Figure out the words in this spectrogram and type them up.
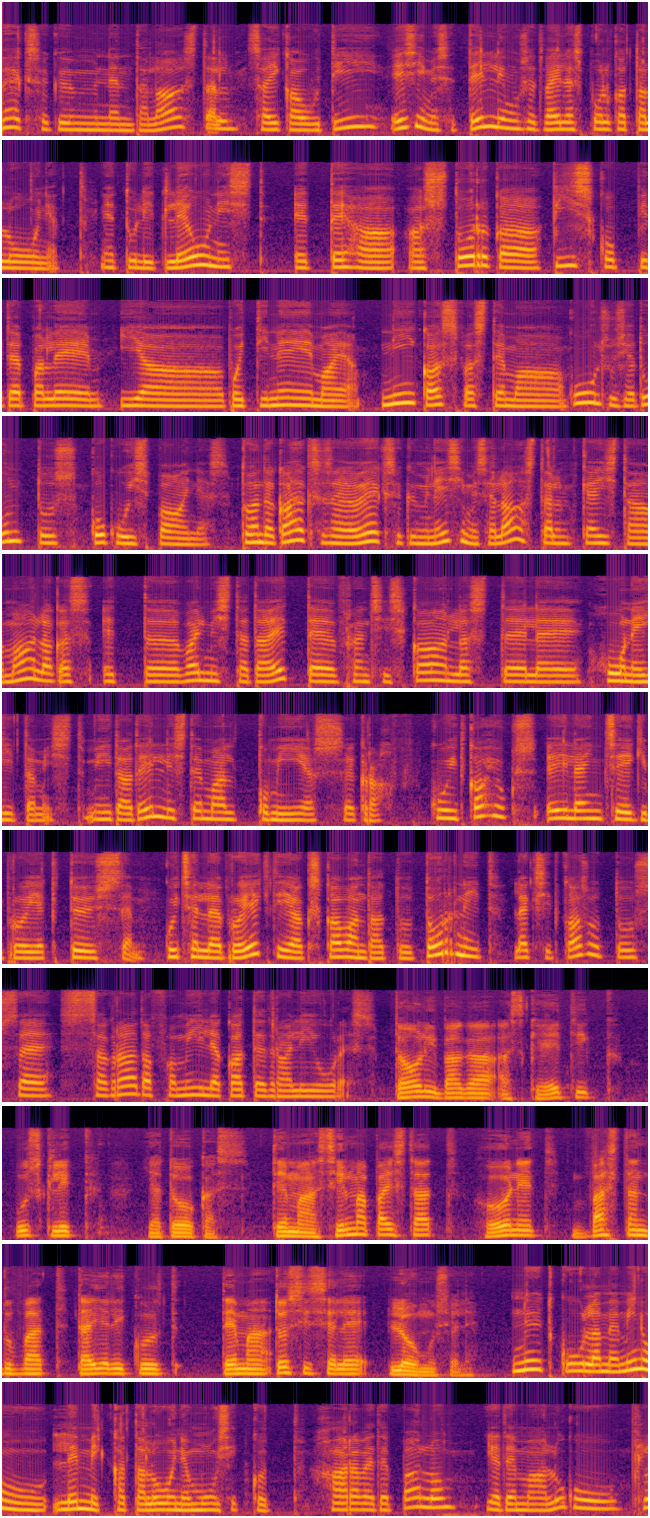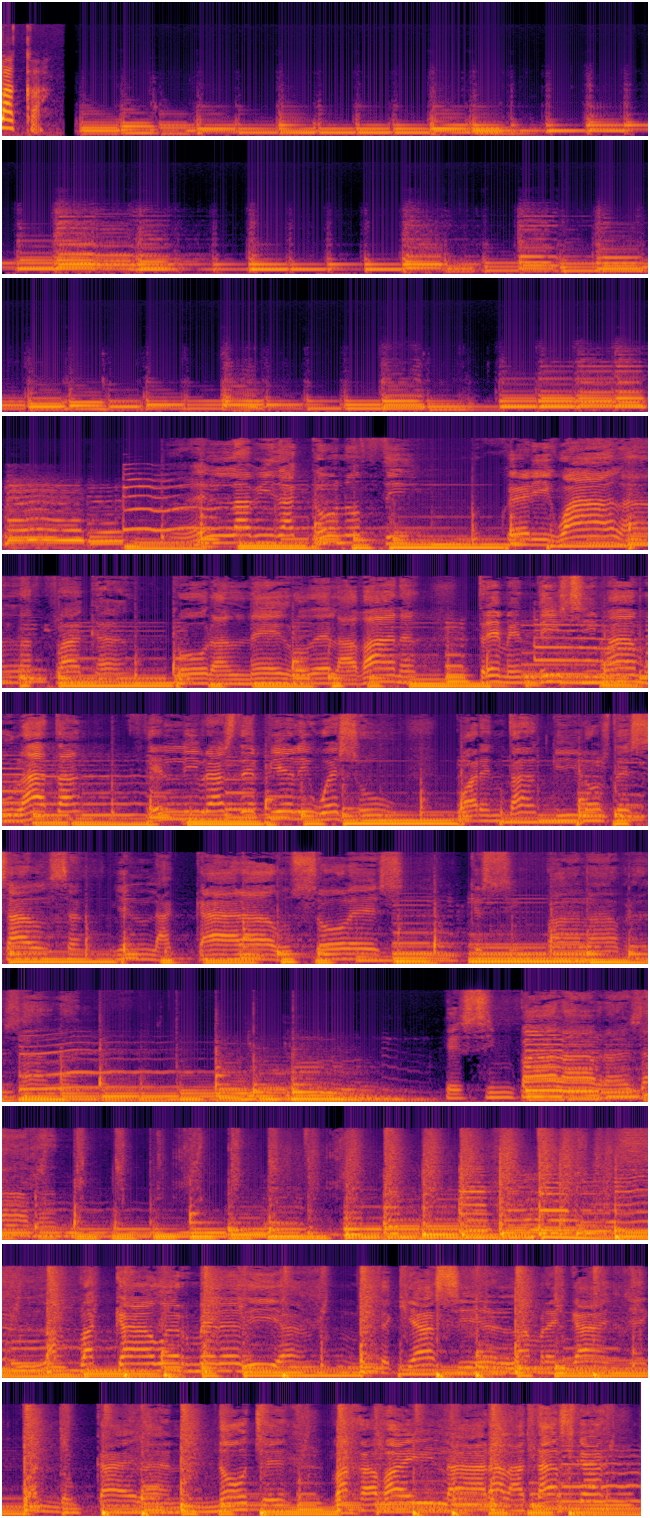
üheksakümnendal aastal sai Gaudí esimesed tellimused väljaspool Katalooniat. Need tulid Leonist, et teha Astorga piiskoppide palee ja Potinee maja. nii kasvas tema kuulsus ja tuntus kogu Hispaanias. tuhande kaheksasaja üheksakümne esimesel aastal käis ta Malagas, et valmistada ette frantsiskaanlastele hoone ehitamist, mida tellis temalt Comillas krahv kuid kahjuks ei läinud seegi projekt töösse, kuid selle projekti jaoks kavandatud tornid läksid kasutusse Sagrada Familia katedraali juures. ta oli väga askeetik, usklik ja tookas. tema silmapaistvad hooned vastanduvad täielikult tema tõsisele loomusele. nüüd kuulame minu lemmik Kataloonia muusikut Jarabe de Palo ja tema lugu Flaca. En la vida conocí mujer igual a la flaca, coral negro de La Habana, tremendísima mulata, 100 libras de piel y hueso, 40 kilos de salsa y en la cara dos soles que sin palabras hablan, que sin palabras hablan. Así el hambre engaña y cuando cae la noche baja a bailar a la tasca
